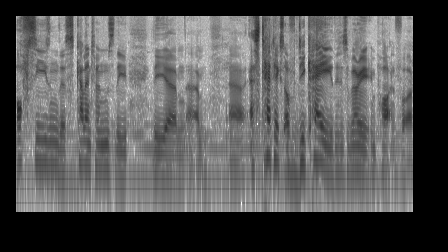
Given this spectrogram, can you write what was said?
off-season, the skeletons, the the um, um, uh, aesthetics of decay. This is very important for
